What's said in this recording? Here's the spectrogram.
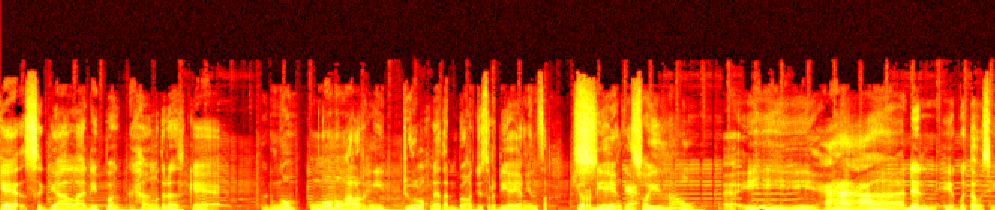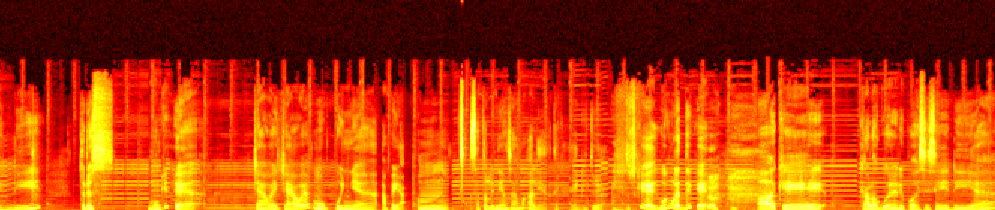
kayak segala dipegang terus kayak ngom- ngomong ngalor ngidul kelihatan banget justru dia yang insecure dia yang kayak So you know. "Eh, iya. Dan ya gue tahu Cindy. Terus mungkin ya cewek-cewek mau punya apa ya em, satu lini yang sama kali ya ketika kayak gitu ya. Terus kayak gue ngeliat dia kayak oke kalau gue ada di posisi dia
